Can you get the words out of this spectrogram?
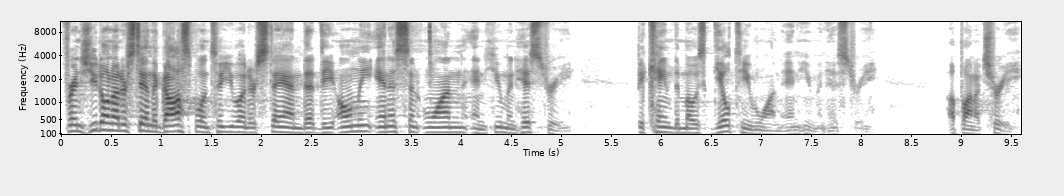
Friends, you don't understand the gospel until you understand that the only innocent one in human history became the most guilty one in human history up on a tree,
